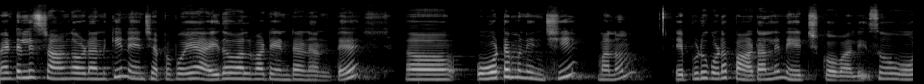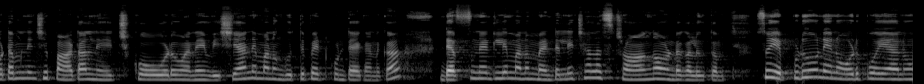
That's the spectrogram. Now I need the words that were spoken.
మెంటలీ స్ట్రాంగ్ అవడానికి నేను చెప్పబోయే ఐదవ అలవాటు ఏంటంటే ఓటమి నుంచి మనం ఎప్పుడు కూడా పాఠాలని నేర్చుకోవాలి. సో ఓటమి నుంచి పాఠాలు నేర్చుకోవడం అనే విషయాన్ని మనం గుర్తుపెట్టుకుంటే కనుక డెఫినెట్లీ మనం మెంటల్లీ చాలా స్ట్రాంగ్గా ఉండగలుగుతాం. సో ఎప్పుడు నేను ఓడిపోయాను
